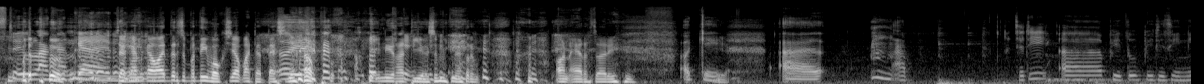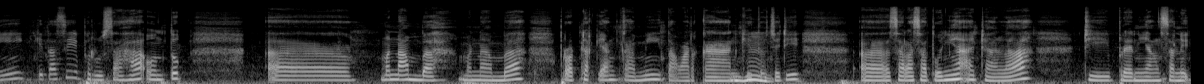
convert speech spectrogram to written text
SD ulangan. Bukan, Jangan ya. khawatir seperti workshop ada tesnya. Oh, iya. Ini radio seminar on air, sorry. Oke. Okay. Iya. Uh, jadi uh, B2B di sini kita sih berusaha untuk uh, menambah menambah produk yang kami tawarkan mm -hmm. gitu. Jadi uh, salah satunya adalah di brand yang Sanik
